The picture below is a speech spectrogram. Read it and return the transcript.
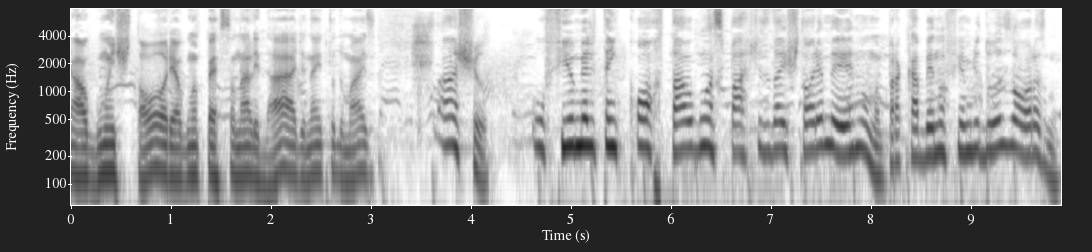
alguma história, alguma personalidade, né, e tudo mais. Acho, o filme ele tem que cortar algumas partes da história mesmo, mano, para caber no filme de duas horas, mano.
